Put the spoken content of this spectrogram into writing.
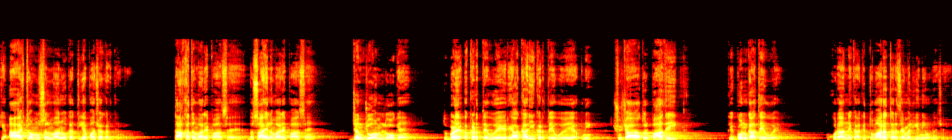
کہ آج تو ہم مسلمانوں کا تیا پانچا کر دیں گے۔ طاقت ہمارے پاس ہے، وسائل ہمارے پاس ہیں، جنگ جو ہم لوگ ہیں۔ تو بڑے اکڑتے ہوئے، ریاکاری کرتے ہوئے، اپنی شجاعت اور بہادری کے گن گاتے ہوئے قرآن نے کہا کہ تمہارا طرز عمل یہ نہیں ہونا چاہیے۔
